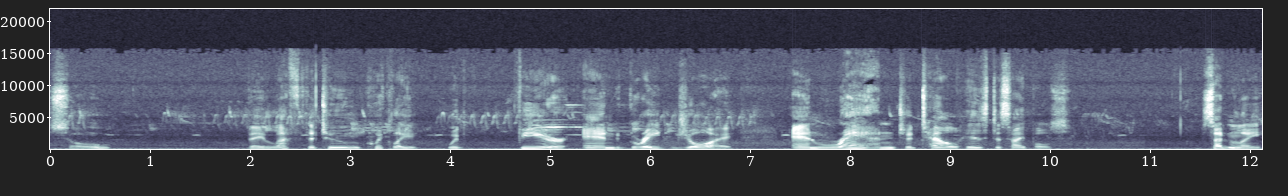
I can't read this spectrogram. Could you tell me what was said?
So they left the tomb quickly with fear and great joy and ran to tell his disciples. Suddenly,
